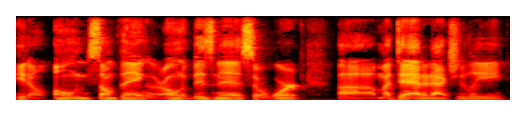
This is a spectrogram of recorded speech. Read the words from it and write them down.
you know, own something or own a business or work. Uh, my dad had actually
